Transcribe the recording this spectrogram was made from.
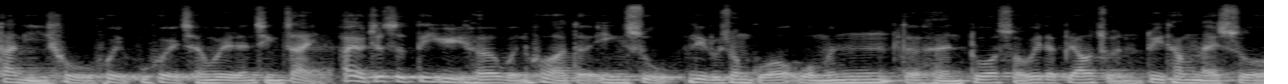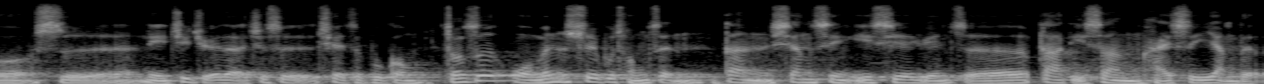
但你以后会不会成为人情债？还有就是地域和文化的因素，例如中国，我们的很多所谓的标准，对他们来说是你拒绝了就是却之不恭。总之，我们虽不从政，但相信一些原则大体上还是一样的。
